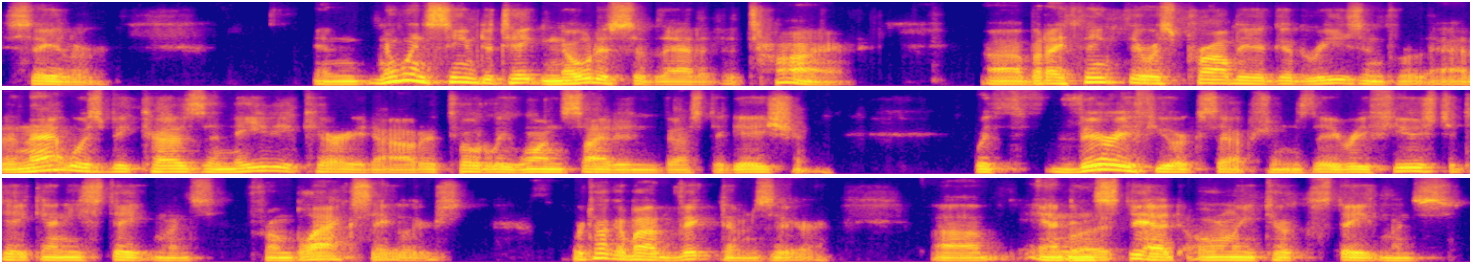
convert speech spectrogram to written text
sailor. And no one seemed to take notice of that at the time. Uh, but I think there was probably a good reason for that. And that was because the Navy carried out a totally one sided investigation with very few exceptions, they refused to take any statements from Black sailors. We're talking about victims here, uh, and right. instead only took statements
